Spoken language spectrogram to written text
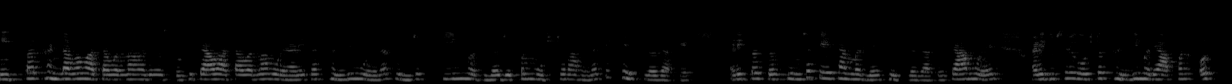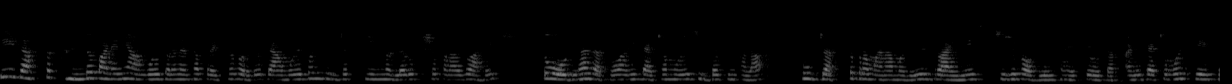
इतका थंडावा वातावरणामध्ये असतो की त्या वातावरणामुळे आणि त्या थंडीमुळे ना तुमच्या स्किन मधलं जे पण मॉइश्चर आहे ना ते खेचलं जाते. आणि तसंच तुमच्या केसांमधले खेचलं जाते. त्यामुळे आणि दुसरी गोष्ट थंडीमध्ये आपण अति जास्त थंड पाण्याने आंघोळ करण्याचा प्रयत्न करतो. त्यामुळे पण तुमच्या स्किन मधला वृक्षपणा जो आहे तो ओढला जातो आणि त्याच्यामुळे सुद्धा तुम्हाला खूप जास्त प्रमाणामध्ये ड्रायनेसचे जे प्रॉब्लेम्स आहेत ते होतात. आणि त्याच्यामुळे केस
